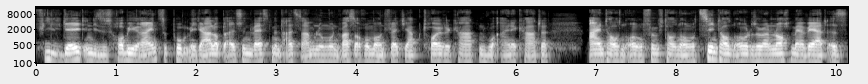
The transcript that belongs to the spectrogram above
viel Geld in dieses Hobby reinzupumpen, egal ob als Investment, als Sammlung und was auch immer. Und vielleicht ihr habt teure Karten, wo eine Karte 1000 Euro, 5000 Euro, 10.000 Euro oder sogar noch mehr wert ist.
